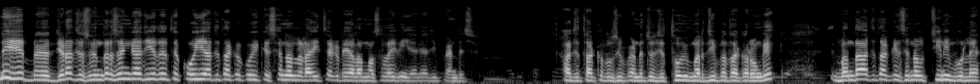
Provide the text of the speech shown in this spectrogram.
ਨਹੀਂ ਇਹ ਜਿਹੜਾ ਜਸਵਿੰਦਰ ਸਿੰਘ ਹੈ ਜੀ ਇਹਦੇ ਤੇ ਕੋਈ ਅੱਜ ਤੱਕ ਕੋਈ ਕਿਸੇ ਨਾਲ ਲੜਾਈ ਝਗੜੇ ਵਾਲਾ ਮਸਲਾ ਹੀ ਨਹੀਂ ਹੈਗਾ ਜੀ ਪਿੰਡ 'ਚ। ਅੱਜ ਤੱਕ ਤੁਸੀਂ ਪਿੰਡ 'ਚੋਂ ਜਿੱਥੋਂ ਵੀ ਮਰਜ਼ੀ ਪਤਾ ਕਰੋਗੇ ਬੰਦਾ ਅੱਜ ਤੱਕ ਕਿਸੇ ਨਾਲ ਉੱਚੀ ਨਹੀਂ ਬੋਲਿਆ।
